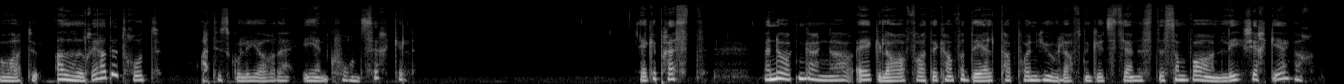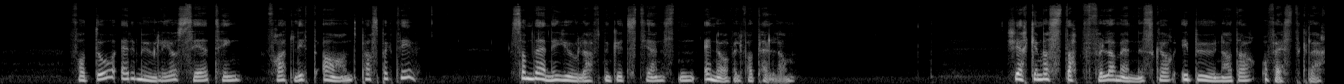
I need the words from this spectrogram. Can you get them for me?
og at hun aldri hadde trodd at hun skulle gjøre det i en kornsirkel. Jeg er prest, men noen ganger er jeg glad for at jeg kan få delta på en julaftengudstjeneste som vanlig kirkegjenger, for da er det mulig å se ting fra et litt annet perspektiv, som denne julaftengudstjenesten jeg nå vil fortelle om. Kirken var stappfull av mennesker i bunader og festklær.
